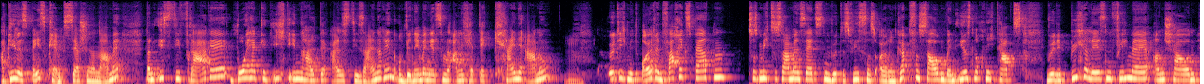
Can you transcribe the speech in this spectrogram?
agiles Basecamp, sehr schöner Name, dann ist die Frage, woher kriege ich die Inhalte als Designerin? Und wir nehmen jetzt mal an, ich hätte keine Ahnung. Mhm würde ich mit euren Fachexperten mich zusammensetzen, würde das Wissen aus euren Köpfen saugen. Wenn ihr es noch nicht habt, würde ich Bücher lesen, Filme anschauen.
